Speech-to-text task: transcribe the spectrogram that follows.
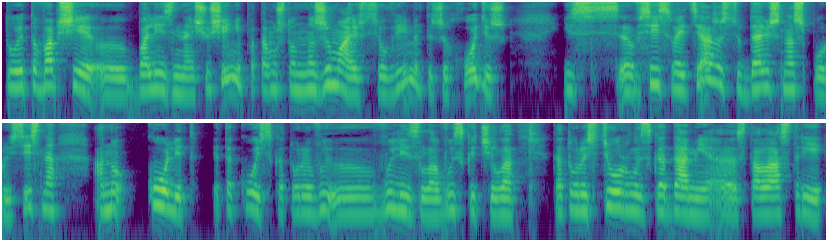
то это вообще э, болезненное ощущение, потому что нажимаешь все время, ты же ходишь и э, всей своей тяжестью давишь на шпоры. Естественно, оно колет, это кость, которая вы, э, вылезла, выскочила, которая стерлась годами, стала острее.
